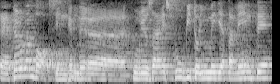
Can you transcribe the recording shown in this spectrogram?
Eh, per un unboxing, per eh, curiosare subito, immediatamente,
